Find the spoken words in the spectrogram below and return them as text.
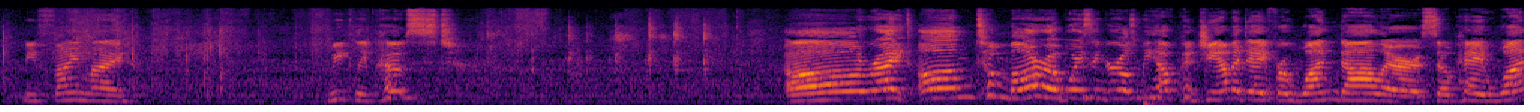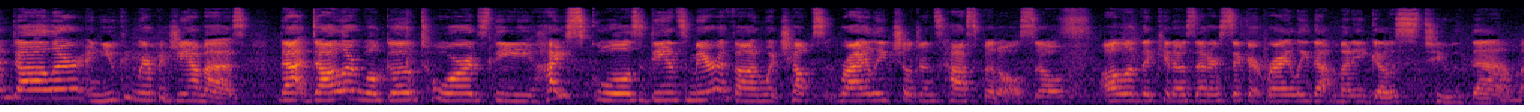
Let me find my weekly post. All right, um, tomorrow, boys and girls, we have pajama day for $1. So pay $1 and you can wear pajamas. That dollar will go towards the high school's dance marathon, which helps Riley Children's Hospital. So all of the kiddos that are sick at Riley, that money goes to them.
